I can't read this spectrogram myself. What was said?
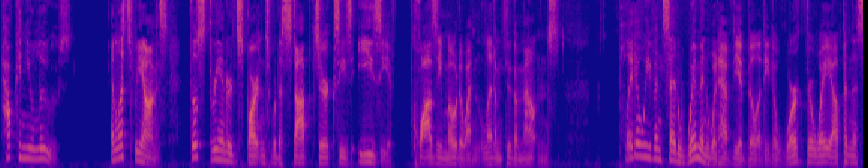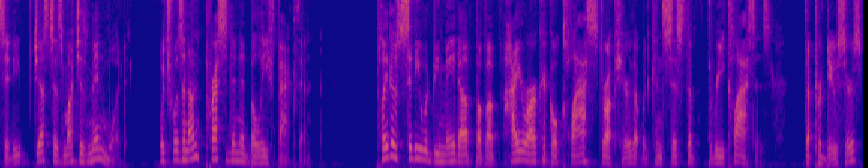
how can you lose? And let's be honest, those 300 Spartans would have stopped Xerxes easy if Quasimodo hadn't led him through the mountains. Plato even said women would have the ability to work their way up in the city just as much as men would, which was an unprecedented belief back then. Plato's city would be made up of a hierarchical class structure that would consist of three classes the producers,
